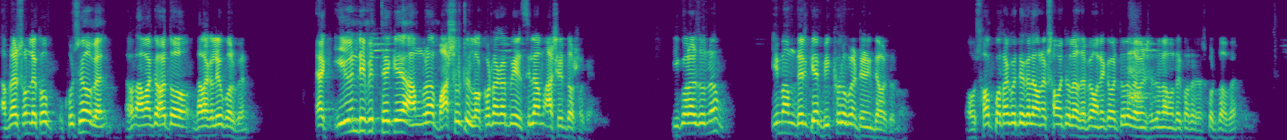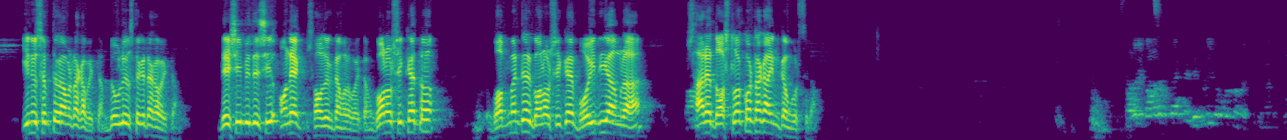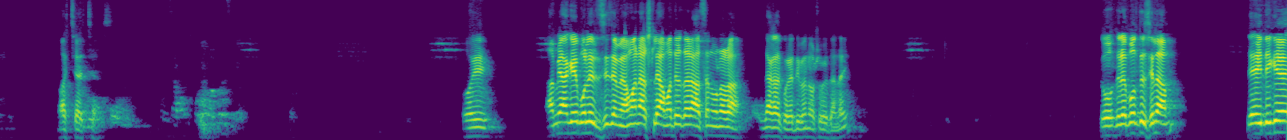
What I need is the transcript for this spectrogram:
আপনারা শুনলে খুব খুশি হবেন, এখন আমাকে হয়তো গালাগালিও করবেন। এক ইউএনডিপির থেকে আমরা বাষট্টি লক্ষ টাকা পেয়েছিলাম আশির দশকে। কী করার জন্য? ইমামদেরকে বৃক্ষরোপণে ট্রেনিং দেওয়ার জন্য। সব কথা কইতে গেলে অনেক সময় চলে যাবে, অনেকে আবার চলে যাবেন, সেজন্য আমাদের কথা শেষ করতে হবে। ইউনিসেফ থেকে আমরা টাকা পাইতাম, ডব্লিউএস থেকে টাকা পাইতাম। দেশি, বিদেশি অনেক সহযোগিতা আমরা পাইতাম। গণশিক্ষায় তো, গভর্নমেন্টের গণশিক্ষায় বই দিয়ে আমরা সাড়ে দশ লক্ষ টাকা ইনকাম করছিলাম। আচ্ছা আচ্ছা। ওই, আমি আগে বলে দিচ্ছি যে মেহমান আসলে আমাদের যারা আছেন ওনারা জায়গা করে দিবেন, অসুবিধা নাই। তো যেটা বলতেছিলাম যে এইদিকে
